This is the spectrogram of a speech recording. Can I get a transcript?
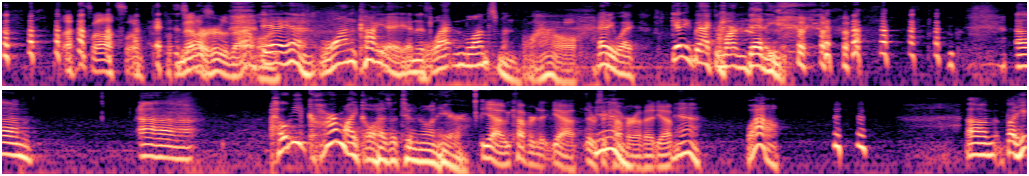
That's awesome. It's Never awesome. heard of that one. Yeah, yeah. Juan Calle and his Latin Lantzmen. Wow. Anyway, getting back to Martin Denny. um, uh, Hoagy Carmichael has a tune on here. Yeah, we covered it. Yeah, there's a cover of it. Yep. Yeah. Wow. Um, but he,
